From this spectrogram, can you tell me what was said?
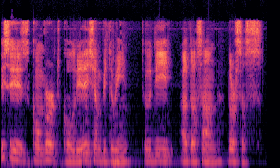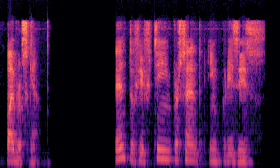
This is convert correlation between 2D ultrasound versus FibroScan. 10 to 15% increases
